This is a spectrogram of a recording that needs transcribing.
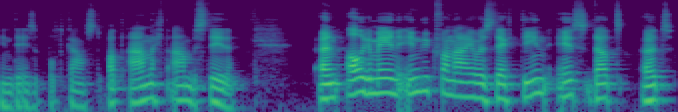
in deze podcast wat aandacht aan besteden. Een algemene indruk van iOS 13 is dat het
